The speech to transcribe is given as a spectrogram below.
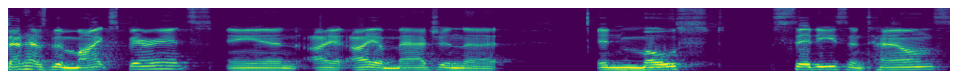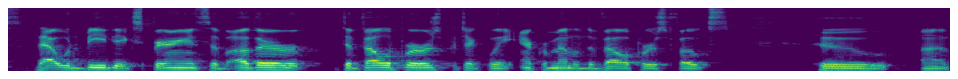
that has been my experience and I, I, imagine that in most cities and towns that would be the experience of other developers particularly incremental developers folks who uh,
